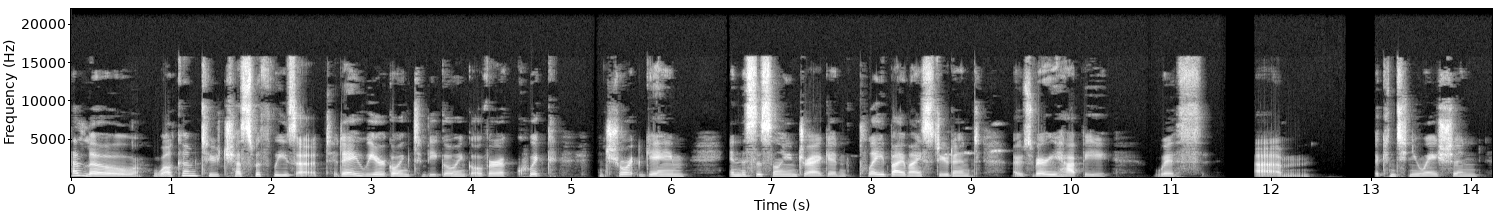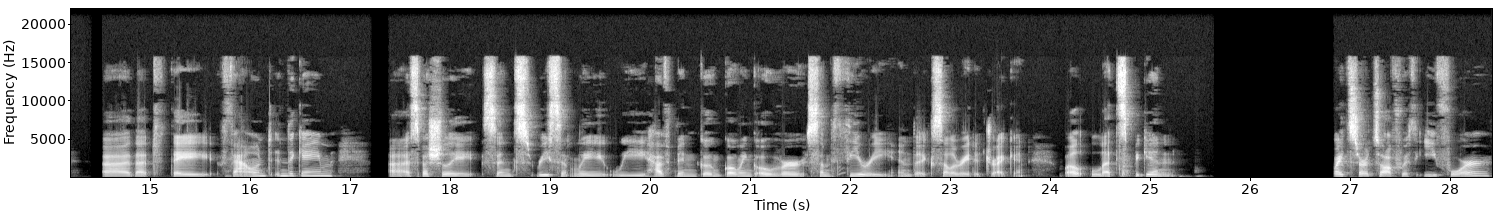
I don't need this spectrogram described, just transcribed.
Hello, welcome to Chess with Liza. Today we are going to be going over a quick and short game in the Sicilian Dragon played by my student. I was very happy with um, the continuation uh, that they found in the game, uh, especially since recently we have been go going over some theory in the Accelerated Dragon. Well, let's begin. White starts off with e4,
